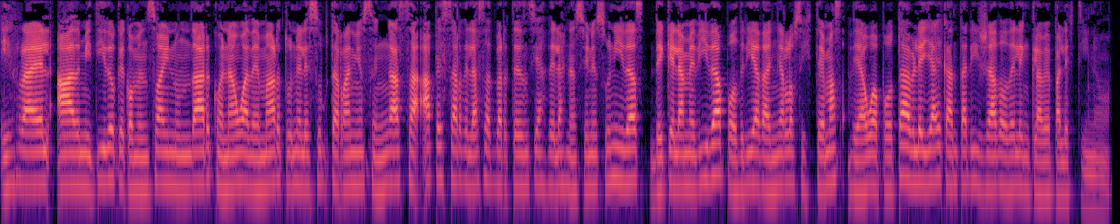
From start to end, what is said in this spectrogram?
Israel ha admitido que comenzó a inundar con agua de mar túneles subterráneos en Gaza a pesar de las advertencias de las Naciones Unidas de que la medida podría dañar los sistemas de agua potable y alcantarillado del enclave palestino.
